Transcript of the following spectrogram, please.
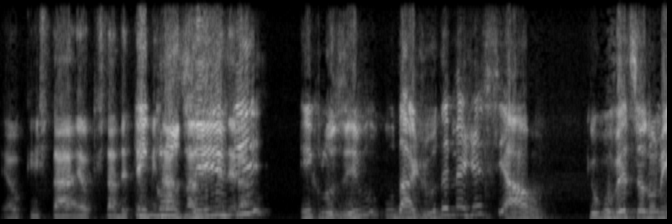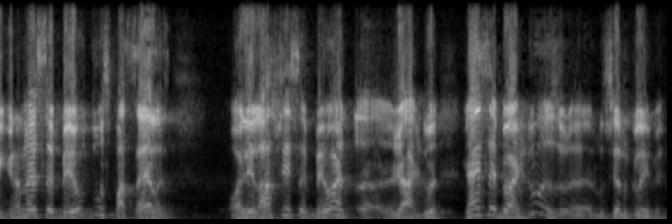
É o que está, é o que está determinado Inclusive, na lei federal inclusive o da ajuda emergencial, que o governo, se eu não me engano, recebeu duas parcelas. Olhe lá se recebeu as, ah, já as duas. Já recebeu as duas, eh, Luciano Kleiber?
